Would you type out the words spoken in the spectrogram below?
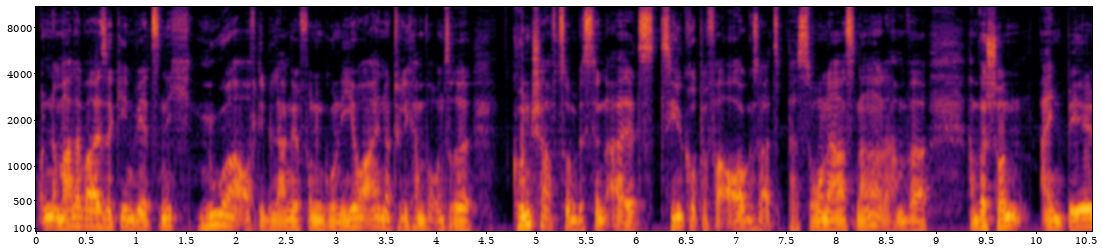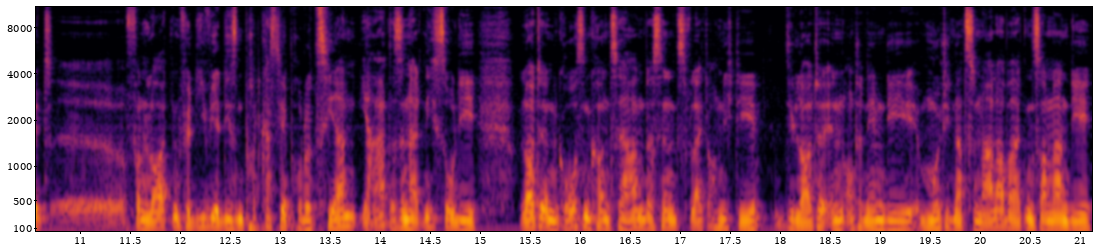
Und normalerweise gehen wir jetzt nicht nur auf die Belange von Guneo ein. Natürlich haben wir unsere Kundschaft so ein bisschen als Zielgruppe vor Augen, so als Personas. Ne? Da haben wir, haben wir schon ein Bild äh, von Leuten, für die wir diesen Podcast hier produzieren. Ja, das sind halt nicht so die Leute in großen Konzernen, das sind jetzt vielleicht auch nicht die, die Leute in Unternehmen, die multinational arbeiten, sondern die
